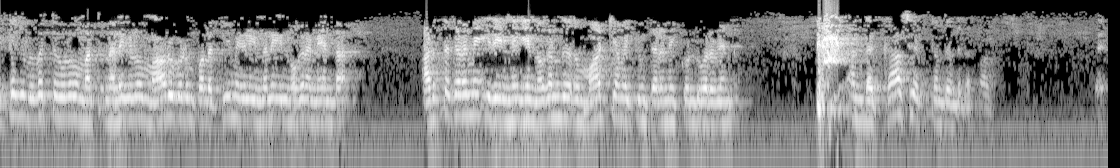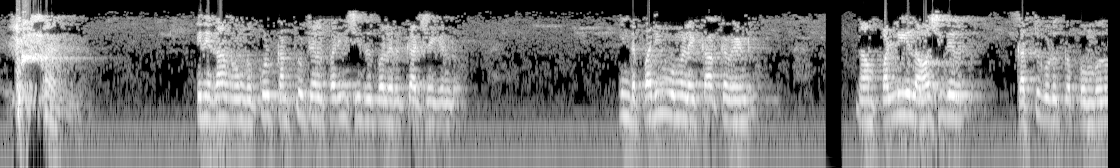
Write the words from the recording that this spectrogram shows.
எத்தகைய விபத்துகளோ மற்ற நிலைகளோ மாறுபடும் பல தீமைகளின் நிலையில் நுகர நேர்ந்தால் அடுத்த கடமை இதை நுகர்ந்து அது மாற்றி அமைக்கும் திறனை கொண்டு வர வேண்டும். அந்த காசு எடுத்து இதைதான் உங்களுக்குள் கம்ப்யூட்டரில் பதிவு செய்தது போல ரெக்கார்ட் செய்கின்றோம். இந்த பதிவு உங்களை காக்க வேண்டும். நாம் பள்ளியில் ஆசிரியர் கற்றுக் கொடுக்க போகும்போது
